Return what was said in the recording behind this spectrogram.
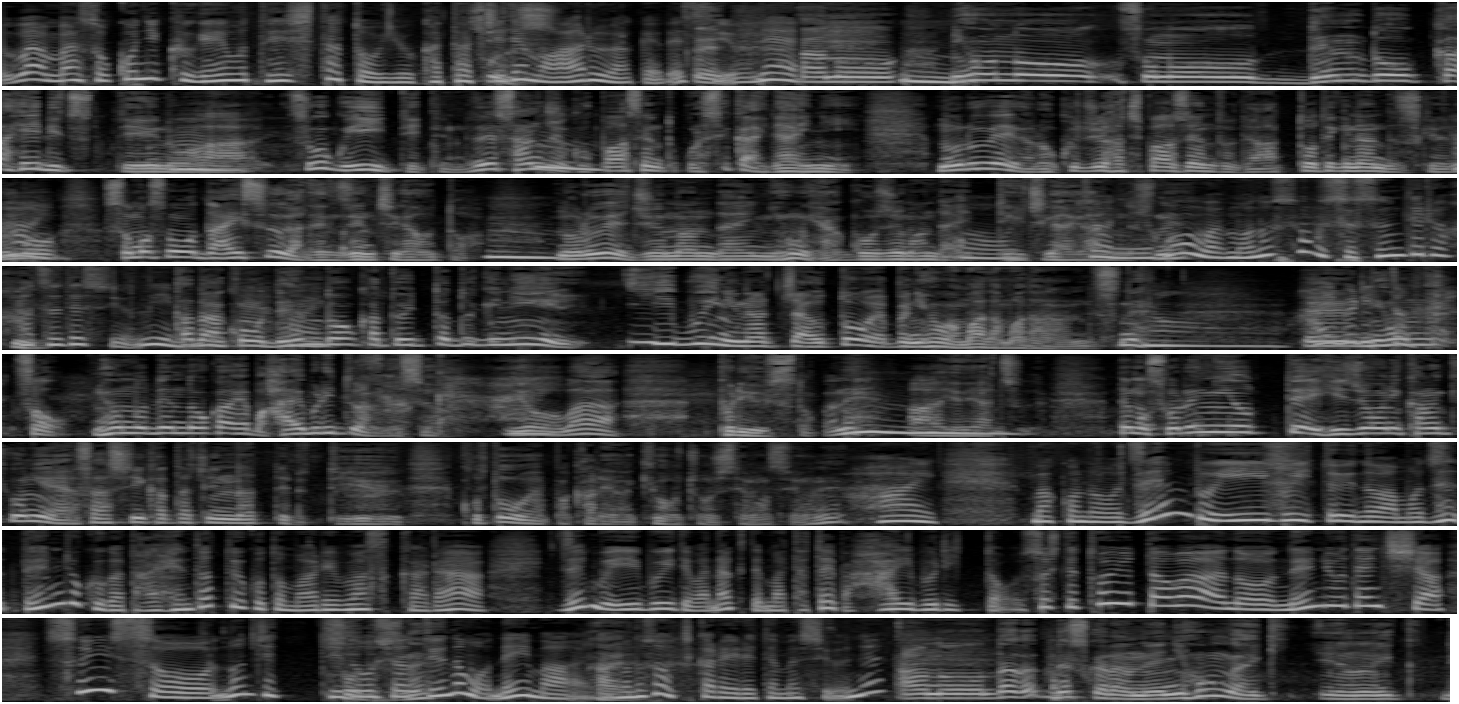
は、まあ、そこに苦言を呈したという形でもあるわけですよね。あの、うん、日本のその電動化比率っていうのは、すごくいいって言ってるんですね。35%、うん、これ世界第2位。ノルウェーが68%で圧倒的なんですけれども、はい、そもそも台数が全然違うと。うん、ノルウェー10万台、日本150万台っていう違いがあるんですね。日本はものすごく進んでるはずですよね。ただ、この電動化といったときに、はい EV になっちゃうと、やっぱり日本はまだまだなんですね。ハイブリッドそう。日本の電動化はやっぱハイブリッドなんですよ。はい、要は、プリウスとかね、ああいうやつ。でもそれによって非常に環境には優しい形になってるっていうことをやっぱ彼は強調してますよね。はい。まあこの全部 EV というのはもう電力が大変だということもありますから、全部 EV ではなくて、まあ例えばハイブリッド、そしてトヨタはあの燃料電池車、水素の自自動車っていうのもね、ね今、ものすごく力入れてますよね。あの、だですからね、日本が、日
